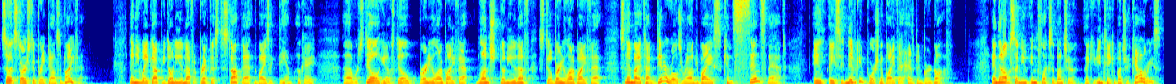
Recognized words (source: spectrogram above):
So it starts to break down some body fat. Then you wake up, you don't eat enough at breakfast to stop that. The body's like, damn, okay. Uh, we're still, you know, still burning a lot of body fat. Lunch, don't eat enough, still burning a lot of body fat. So then by the time dinner rolls around, your body can sense that a, a significant portion of body fat has been burned off and then all of a sudden you influx a bunch of like you intake a bunch of calories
